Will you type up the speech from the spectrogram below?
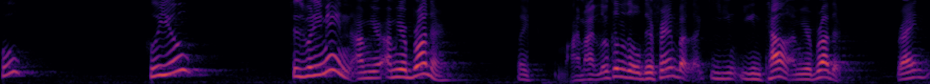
"Who? Who you?" Says, "What do you mean? I'm your I'm your brother." Like I might look a little different, but like you, you can tell I'm your brother, right?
